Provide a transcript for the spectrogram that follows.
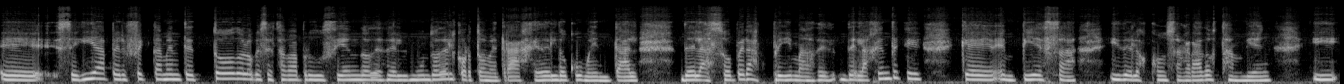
eh, seguía perfectamente todo lo que se estaba produciendo desde el mundo del cortometraje, del documental, de las óperas primas, de, la gente que, empieza y de los consagrados también. Y,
